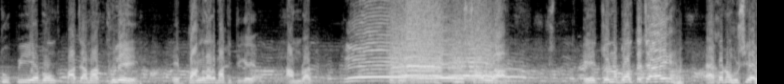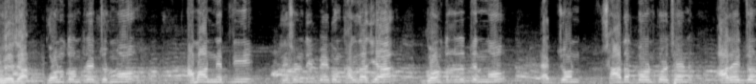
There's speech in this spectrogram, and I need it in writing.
টুপি এবং পাজামা খুলে এই বাংলার মাটি থেকে আমরা ইনশাল্লাহ এর জন্য বলতে চাই এখনও হুঁশিয়ার হয়ে যান। গণতন্ত্রের জন্য আমার নেত্রী দেশনেত্রী বেগম খালেদা জিয়া গণতন্ত্রের জন্য একজন শাহাদাত বরণ করেছেন। আর একজন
